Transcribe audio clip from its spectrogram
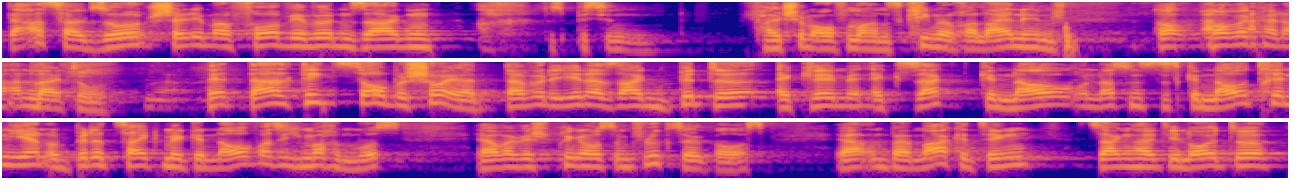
da ist halt so, stell dir mal vor, wir würden sagen, ach, das bisschen Fallschirm aufmachen, das kriegen wir doch alleine hin. Bra brauchen wir keine Anleitung. Ja. Da klingt es so bescheuert. Da würde jeder sagen, bitte erklär mir exakt genau und lass uns das genau trainieren und bitte zeig mir genau, was ich machen muss. Ja, weil wir springen aus dem Flugzeug raus. Ja, und beim Marketing sagen halt die Leute,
